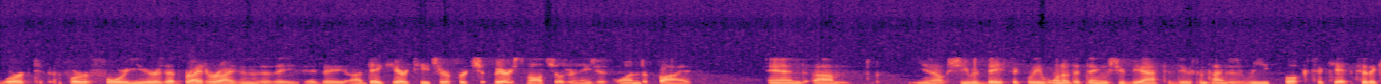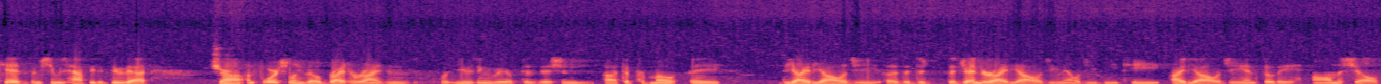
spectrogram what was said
worked for four years at Bright Horizons as a as a uh, daycare teacher for ch- very small children, ages one to five, and um, you know she would basically one of the things she'd be asked to do sometimes is read books to kid to the kids, and she was happy to do that. Sure. Uh, unfortunately, though, Bright Horizons was using their position uh, to promote a the ideology, uh, the, the gender ideology and LGBT ideology, and so they on the shelf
